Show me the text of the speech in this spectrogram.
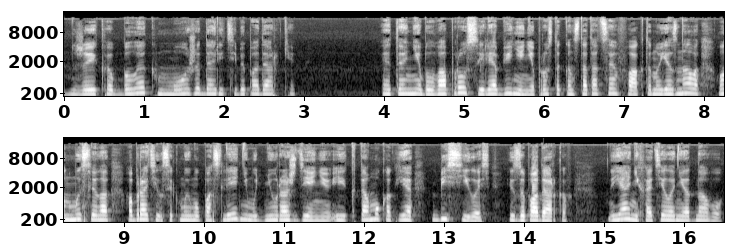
Джейкоб Блэк может дарить тебе подарки. Это не был вопрос или обвинение, просто констатация факта, но я знала, он мысленно обратился к моему последнему дню рождения и к тому, как я бесилась из-за подарков. Я не хотела ни одного,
